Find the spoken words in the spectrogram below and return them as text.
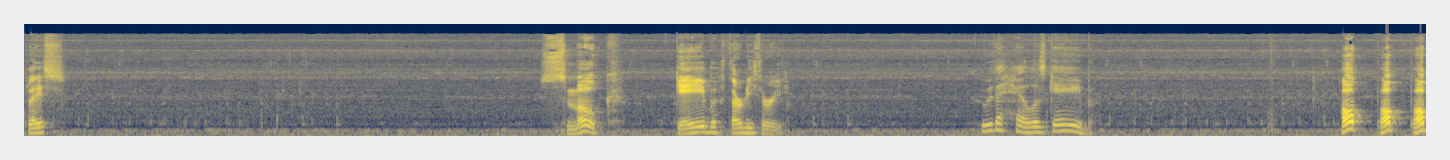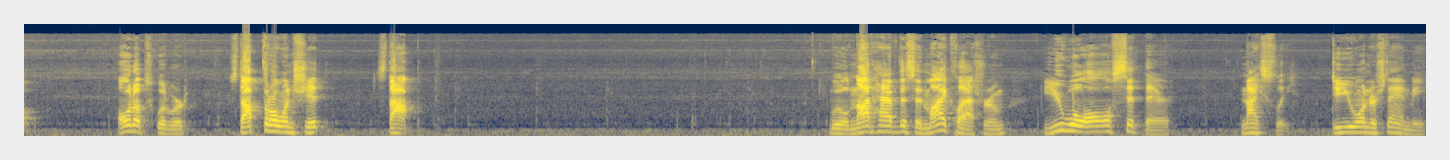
Please. Smoke. Gabe 33. Who the hell is Gabe? Hop, hop, hop. Hold up, Squidward. Stop throwing shit. Stop. We will not have this in my classroom. You will all sit there. Nicely. Do you understand me?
